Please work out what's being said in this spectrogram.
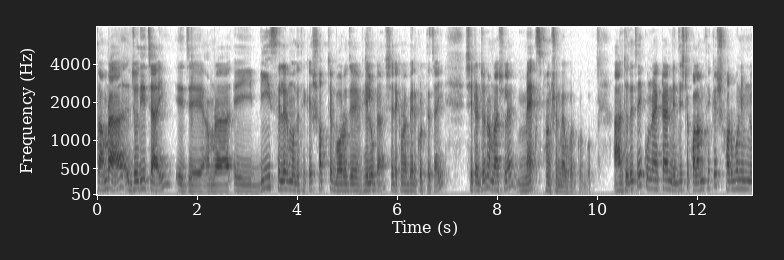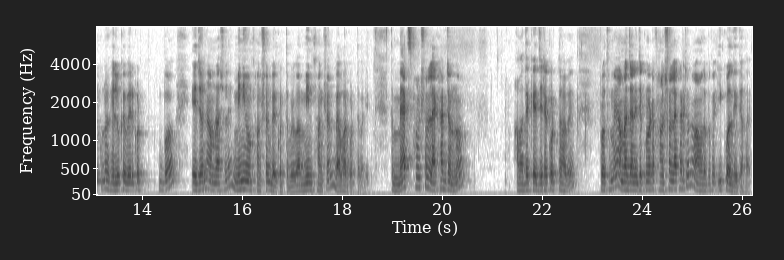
তো আমরা যদি চাই যে আমরা এই বি সেলের মধ্যে থেকে সবচেয়ে বড় যে ভ্যালুটা সেটাকে আমরা বের করতে চাই, সেটার জন্য আমরা আসলে ম্যাক্স ফাংশন ব্যবহার করব। আর যদি চাই কোনো একটা নির্দিষ্ট কলাম থেকে সর্বনিম্ন কোনো ভ্যালুকে বের করব, এই জন্য আমরা আসলে মিনিমাম ফাংশন বের করতে পারি বা মিন ফাংশন ব্যবহার করতে পারি। তো ম্যাক্স ফাংশন লেখার জন্য আমাদেরকে যেটা করতে হবে, প্রথমে আমরা জানি যে কোনো একটা ফাংশন লেখার জন্য আমাদের প্রথমে ইকুয়াল দিতে হয়।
